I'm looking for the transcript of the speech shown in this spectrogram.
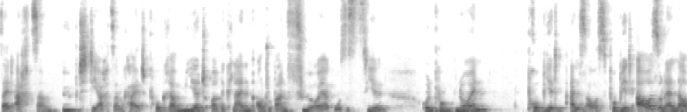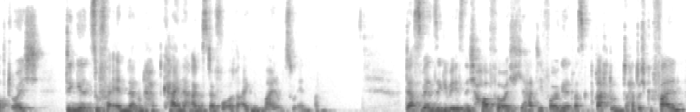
seid achtsam. Übt die Achtsamkeit. Programmiert eure kleinen Autobahnen für euer großes Ziel. Und Punkt 9, probiert alles aus. Probiert aus und erlaubt euch, Dinge zu verändern und habt keine Angst davor, eure eigene Meinung zu ändern. Das wären sie gewesen. Ich hoffe, euch hat die Folge etwas gebracht und hat euch gefallen.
